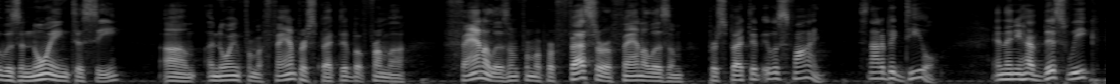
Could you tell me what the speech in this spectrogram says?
it was annoying to see, um, annoying from a fan perspective, but from a fanalism, from a professor of fanalism perspective, it was fine. It's not a big deal. And then you have this week,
